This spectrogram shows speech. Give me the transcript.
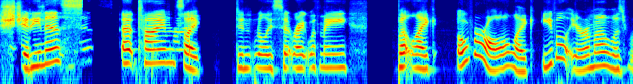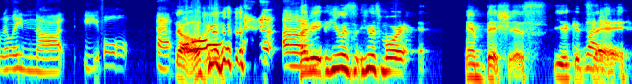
shittiness at times like didn't really sit right with me. But like overall, like evil Irma was really not evil at no. all. Um, I mean, he was he was more ambitious. You could Right. say,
